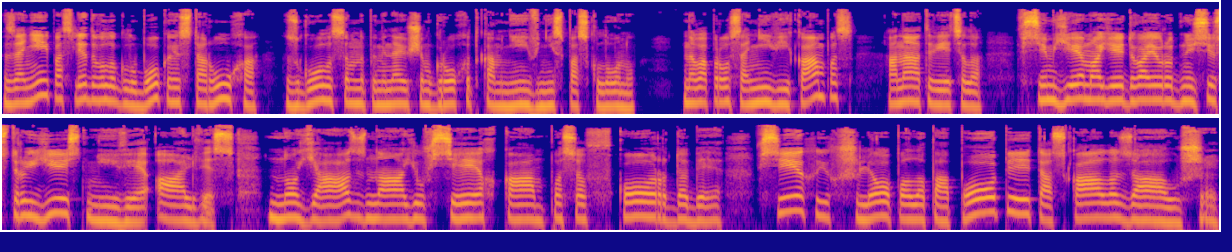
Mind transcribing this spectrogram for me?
За ней последовала глубокая старуха с голосом, напоминающим грохот камней вниз по склону. На вопрос о Ниве Кампус она ответила — в семье моей двоюродной сестры есть Ниве Альвес, но я знаю всех кампусов в Кордобе, всех их шлепала по попе и таскала за уши.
